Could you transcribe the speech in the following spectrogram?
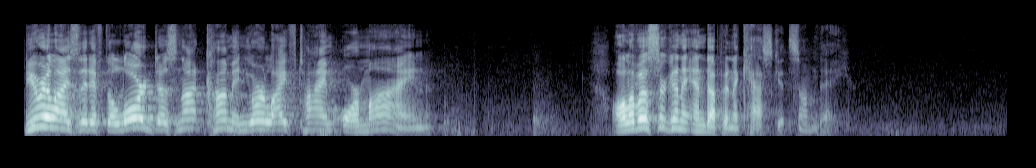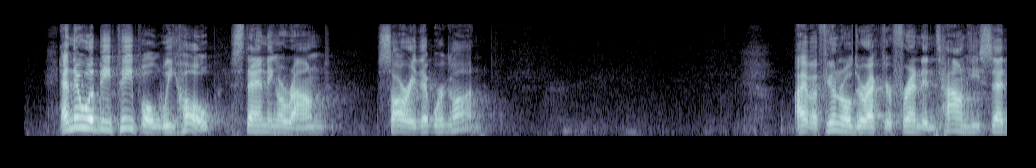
Do you realize that if the Lord does not come in your lifetime or mine, all of us are going to end up in a casket someday. And there will be people, we hope, standing around sorry that we're gone. I have a funeral director friend in town. He said,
